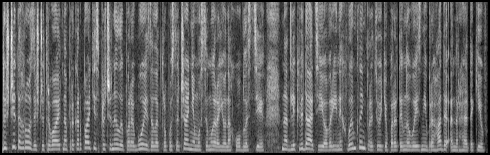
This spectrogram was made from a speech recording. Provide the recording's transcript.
Дощі та грози, що тривають на Прикарпатті, спричинили перебої з електропостачанням у семи районах області. Над ліквідацією аварійних вимкнень працюють оперативно-виїзні бригади енергетиків.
